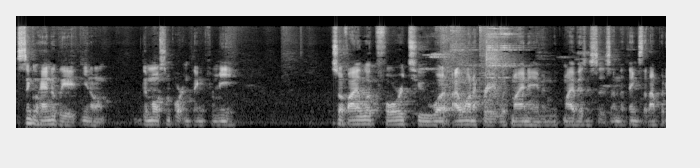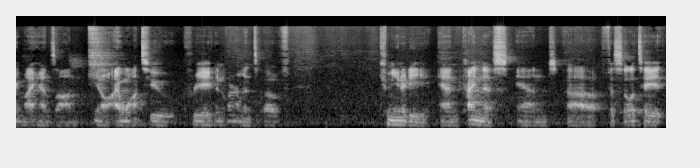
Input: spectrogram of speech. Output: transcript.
single-handedly, you know, the most important thing for me. So if I look forward to what I want to create with my name and with my businesses and the things that I'm putting my hands on, you know, I want to create an environment of community and kindness and uh, facilitate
